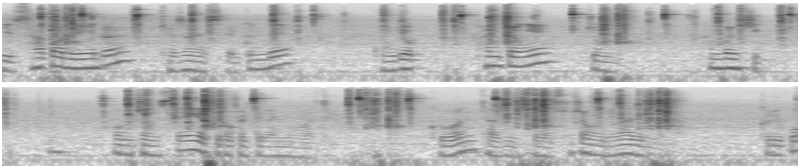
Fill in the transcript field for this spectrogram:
이 사거리를 개선했어요. 근데 공격 판정이 좀 한 번씩 엄청 세게 들어갈 때가 있는 것 같아요. 그건 다시 제가 수정을 해야 됩니다. 그리고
